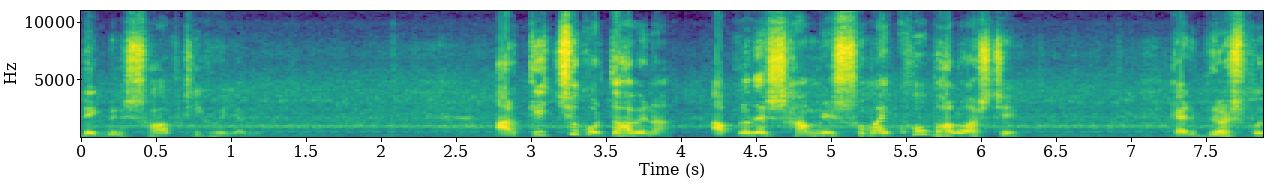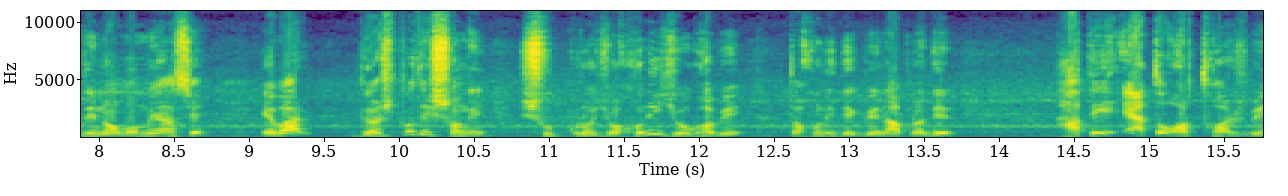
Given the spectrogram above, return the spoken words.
দেখবেন সব ঠিক হয়ে যাবে। আর কিচ্ছু করতে হবে না, আপনাদের সামনের সময় খুব ভালো আসছে। কেন বৃহস্পতি নবমে আসে, এবার বৃহস্পতির সঙ্গে শুক্র যখনই যোগ হবে, তখনই দেখবেন আপনাদের হাতে এত অর্থ আসবে,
